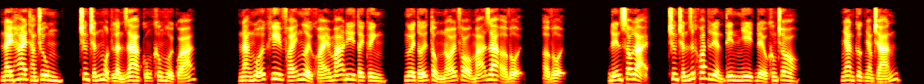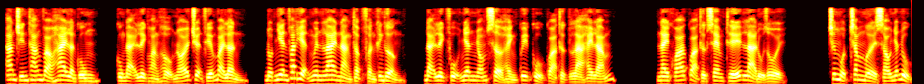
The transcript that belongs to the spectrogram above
Này 2 tháng chung, Trương Chấn một lần ra cũng không hồi quá. Nàng mỗi khi phái người khoái mã đi Tây Kinh, người tới tổng nói phò mã ra ở vội, ở vội. Đến sau lại, Trương Chấn dứt khoát liền tin nhi đều không cho. Nhan cực nhằm chán, an 9 tháng vào hai lần cùng, cùng đại lịch hoàng hậu nói chuyện phiếm vài lần, đột nhiên phát hiện nguyên lai nàng thập phần kinh thường, đại lịch phụ nhân nhóm sở hành quy củ quả thực là hay lắm. Nay khóa quả thực xem thế là đủ rồi. chương 116 nhẫn đủ.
